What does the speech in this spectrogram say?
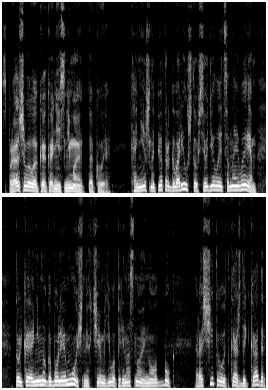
Спрашивала, как они снимают такое. Конечно, Петр говорил, что все делается на ЭВМ, только немного более мощных, чем его переносной ноутбук — рассчитывают каждый кадр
